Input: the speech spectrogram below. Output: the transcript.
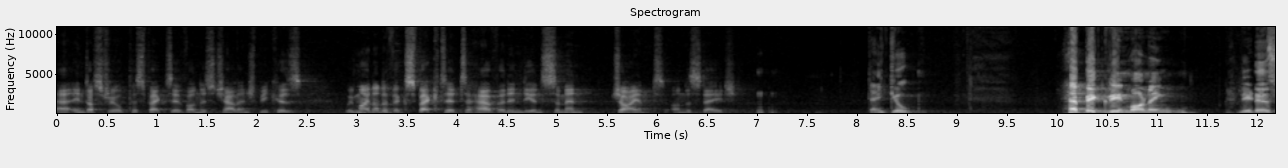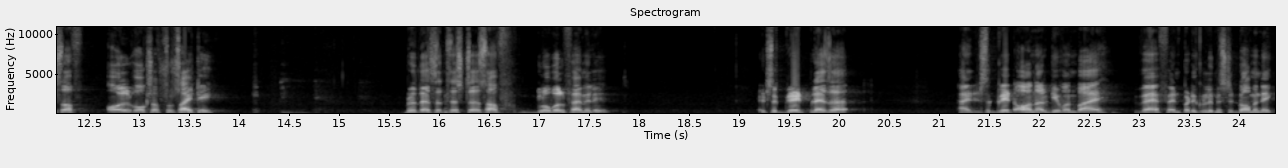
uh, industrial perspective on this challenge, because we might not have expected to have an Indian cement giant on the stage. Thank you. Happy green morning, leaders of all walks of society, brothers and sisters of global family. It's a great pleasure and it's a great honor given by WEF and particularly Mr. Dominic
